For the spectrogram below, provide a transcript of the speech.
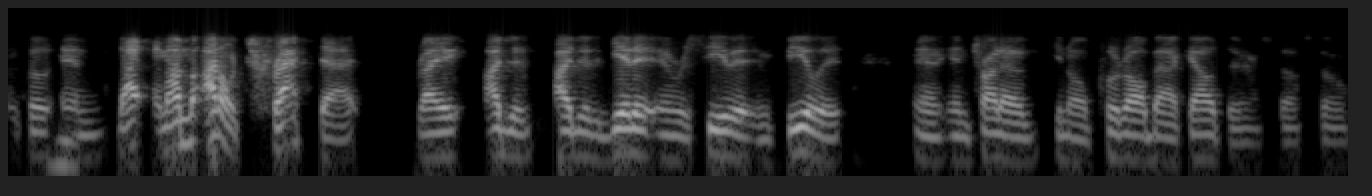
And so and that and I'm I don't track that, right? I just I just get it and receive it and feel it and, and try to you know put it all back out there and stuff. So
